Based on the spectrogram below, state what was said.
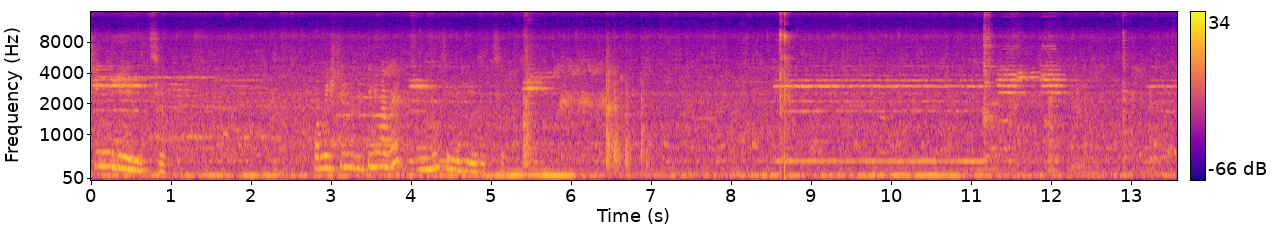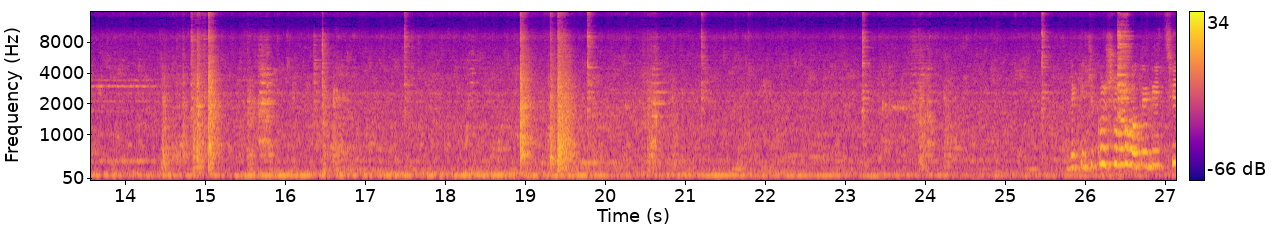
চিনি দিয়ে দিচ্ছি। মিষ্টি দিতেই হবে মধ্যে চিনি দিয়ে দিচ্ছি। কিছুক্ষণ সময় হতে দিচ্ছি।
